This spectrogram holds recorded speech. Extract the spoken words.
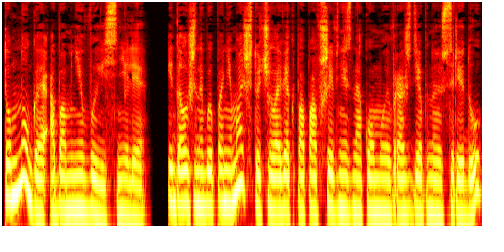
то многое обо мне выяснили, и должны бы понимать, что человек, попавший в незнакомую враждебную среду,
